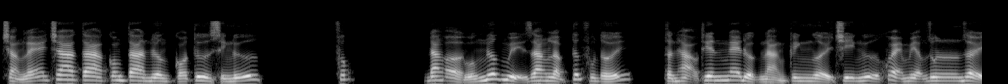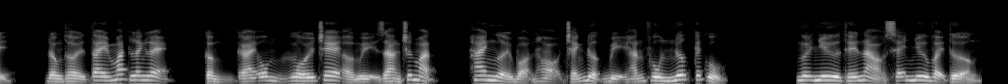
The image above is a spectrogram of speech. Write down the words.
chẳng lẽ cha ta con ta nương có tư sinh nữ? Phúc! Đang ở uống nước ngụy Giang lập tức phun tới, tần hạo thiên nghe được nàng kinh người chi ngữ khỏe miệng run rẩy, đồng thời tay mắt lanh lẹ, cầm cái ôm gối che ở ngụy Giang trước mặt, hai người bọn họ tránh được bị hắn phun nước kết cục. Ngươi như thế nào sẽ như vậy tưởng?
